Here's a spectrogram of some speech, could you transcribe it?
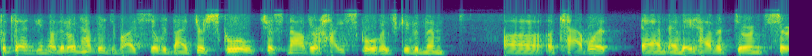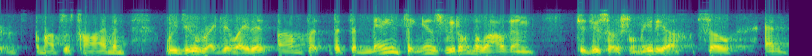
But then, you know, they don't have their devices overnight. Their school just now, their high school has given them uh, a tablet and, and they have it during certain amounts of time and we do regulate it. Um, but, but the main thing is we don't allow them to do social media. So, and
